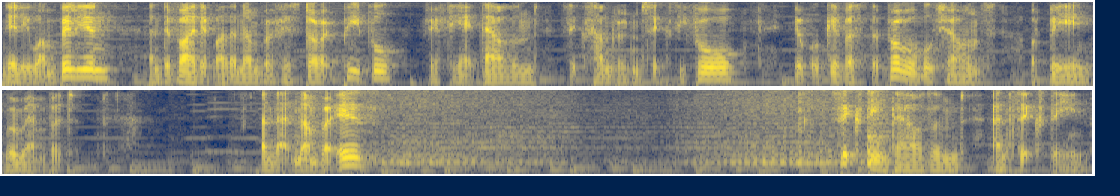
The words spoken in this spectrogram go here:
nearly 1 billion and divide it by the number of historic people, 58,664, it will give us the probable chance of being remembered. And that number is 16,016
